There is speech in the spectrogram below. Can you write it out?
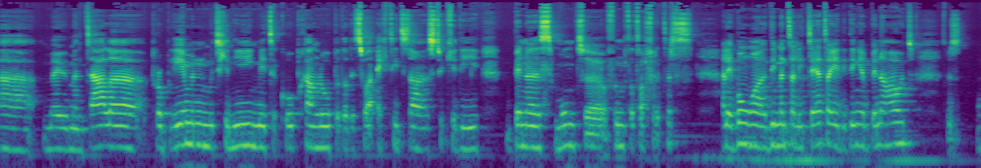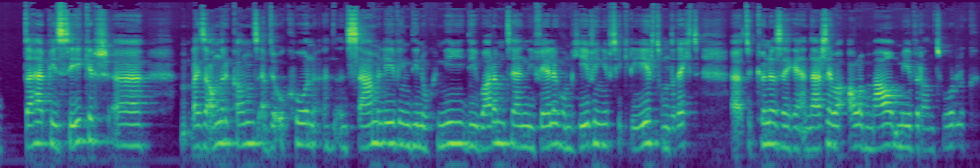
uh, met je mentale problemen moet je niet mee te koop gaan lopen. Dat is wel echt iets, dat een stukje die binnensmond, uh, of hoe noemt dat dat, fritters? Uh, die mentaliteit dat je die dingen binnenhoudt. Dus dat heb je zeker. Langs de andere kant heb je ook gewoon een, een, samenleving die nog niet die warmte en die veilige omgeving heeft gecreëerd om dat echt uh, te kunnen zeggen. En daar zijn we allemaal mee verantwoordelijk.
